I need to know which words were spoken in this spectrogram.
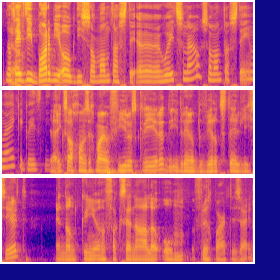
Dat Ja. heeft die Barbie ook, die Samantha, Ste- eh, hoe heet ze nou? Samantha Steenwijk? Ik weet het niet. ja, ik zou gewoon zeg maar een virus creëren die iedereen op de wereld steriliseert. En dan kun je een vaccin halen om vruchtbaar te zijn.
